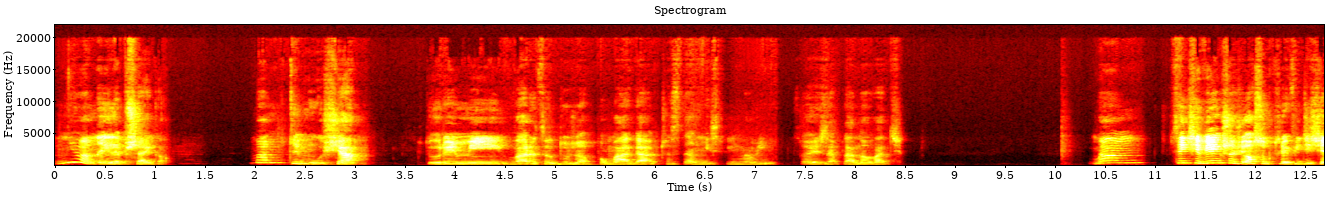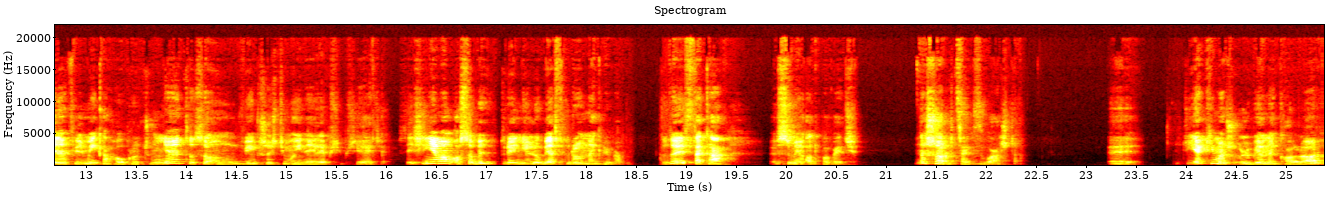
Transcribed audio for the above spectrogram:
Nie mam najlepszego. Mam Tymusia, który mi bardzo dużo pomaga czasami z filmami, coś zaplanować. Mam, w sensie większość osób, które widzicie na filmikach oprócz mnie, to są w większości moi najlepsi przyjaciele. W sensie nie mam osoby, której nie lubię, z którą nagrywam. To to jest taka w sumie odpowiedź. Na szorcach zwłaszcza. Y, jaki masz ulubiony kolor?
